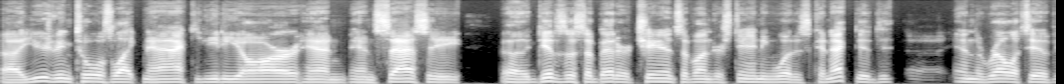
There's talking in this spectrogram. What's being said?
Uh, using tools like NAC, EDR, and and SASE uh, gives us a better chance of understanding what is connected uh, and the relative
